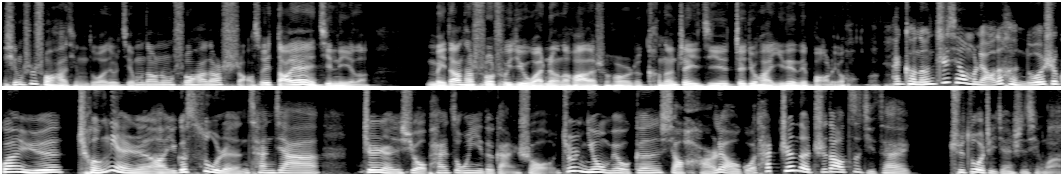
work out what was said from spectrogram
平时说话挺多，就是节目当中说话有点少，所以导演也尽力了。每当他说出一句完整的话的时候，这可能这一集这句话一定得保留。哎，可能之前我们聊的很多是关于成年人啊，一个素人参加真人秀、拍综艺的感受。就是你有没有跟小孩聊过？他真的知道自己在去做这件事情吗？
